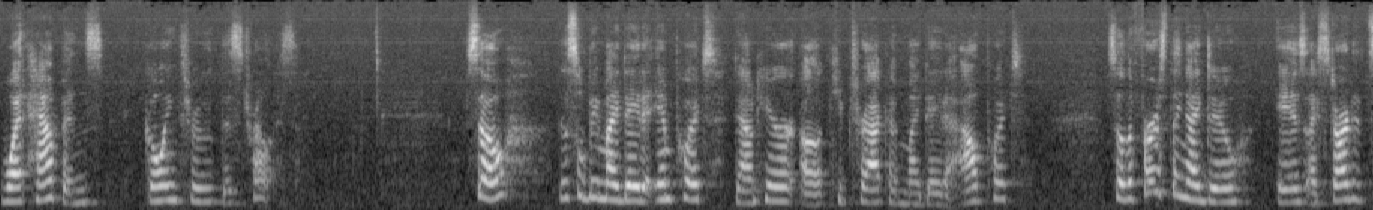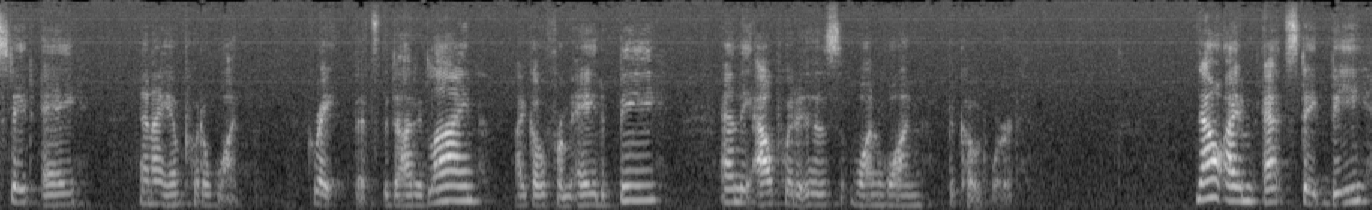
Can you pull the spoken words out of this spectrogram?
what happens going through this trellis. So this will be my data input. Down here I'll keep track of my data output. So the first thing I do is I start at state A and I input a 1. Great, that's the dotted line. I go from A to B, and the output is 1, 1, the code word. Now I'm at state B,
